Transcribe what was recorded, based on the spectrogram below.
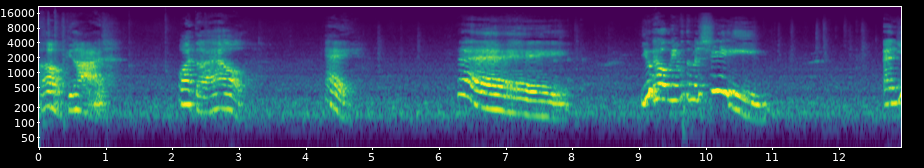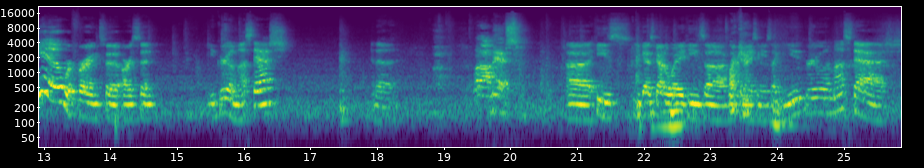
Oh, God. What the hell? Hey. Hey. You helped me with the machine. and you, referring to Arson, You grew a mustache? And a What I miss? Uh, he's you guys got away. He's uh, recognizing. He's like, you grew a mustache.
